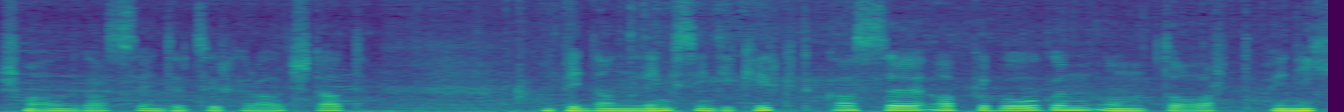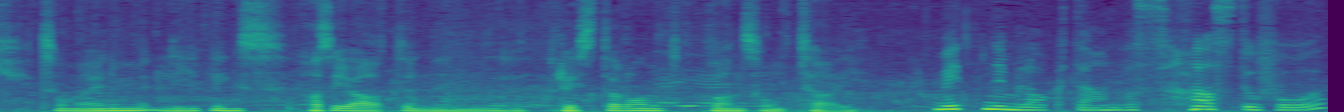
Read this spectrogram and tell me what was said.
schmalen Gasse in der Zürcher Altstadt. Und bin dann links in die Kirchgasse abgebogen und dort bin ich zu meinem Lieblingsasiaten im Restaurant Wansong Thai. Mitten im Lockdown, was hast du vor?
